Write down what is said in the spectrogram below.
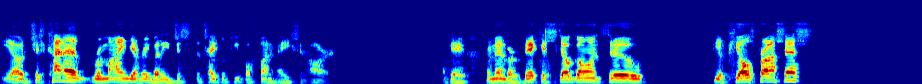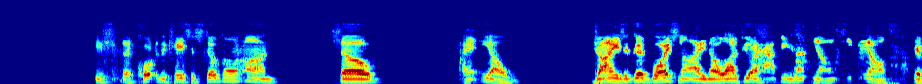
you know, just kind of remind everybody just the type of people Funimation are. Okay, remember, Vic is still going through the appeals process. He's the court, the case is still going on. So, I, you know, Johnny's a good voice, and I know a lot of people are happy. And you know, he, you know, if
